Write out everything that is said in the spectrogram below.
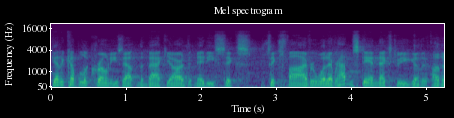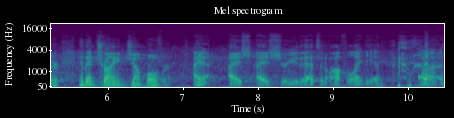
get a couple of cronies out in the backyard that maybe six six five or whatever. Have them stand next to each other, other and then try and jump over. I, I, I assure you that that's an awful idea. Uh,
